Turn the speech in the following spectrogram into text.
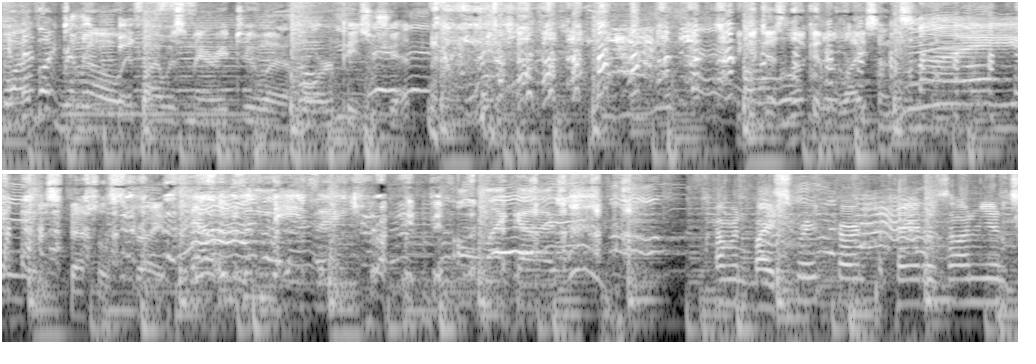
Well, I'd like to know if I was married to a whore piece of shit. you could just look at her license. My, The special stripe. that was amazing. Oh my gosh. Coming by sweet corn, potatoes, onions,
